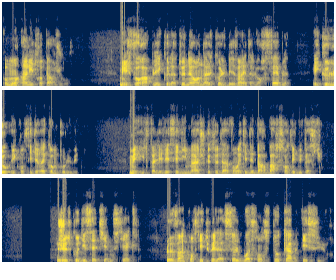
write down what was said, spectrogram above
au moins un litre par jour. Mais il faut rappeler que la teneur en alcool des vins est alors faible et que l'eau est considérée comme polluée. Mais il fallait laisser l'image que ceux d'avant étaient des barbares sans éducation. Jusqu'au XVIIe siècle, le vin constituait la seule boisson stockable et sûre.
